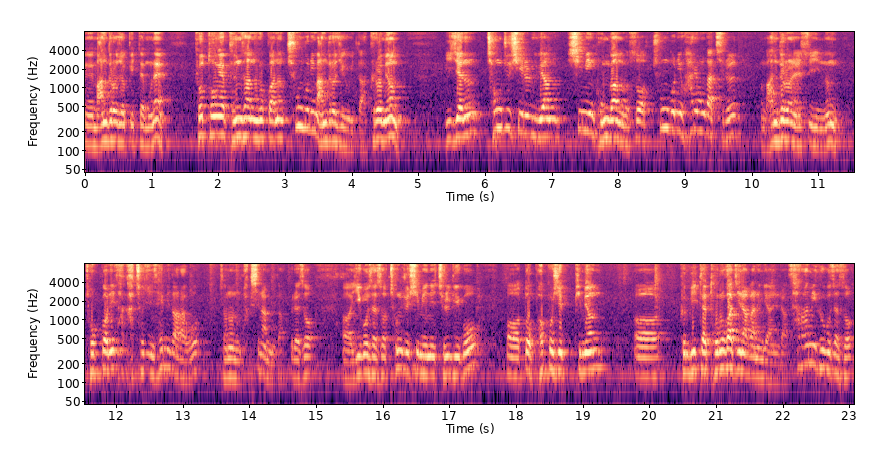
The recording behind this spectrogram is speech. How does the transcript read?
에, 만들어졌기 때문에 교통의 분산 효과는 충분히 만들어지고 있다. 그러면 이제는 청주시를 위한 시민 공간으로서 충분히 활용 가치를 만들어낼 수 있는 조건이 다 갖춰진 셈이다라고 저는 확신합니다. 그래서 어, 이곳에서 청주 시민이 즐기고 어, 또 벚꽃이 피면 어, 그 밑에 도로가 지나가는 게 아니라 사람이 그곳에서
